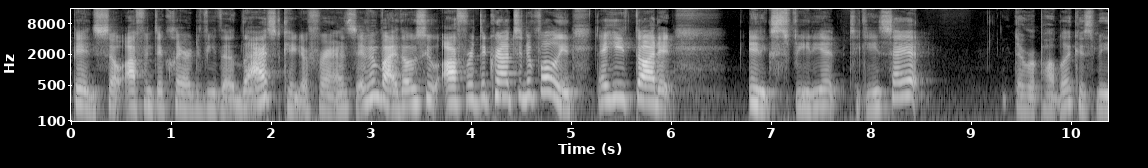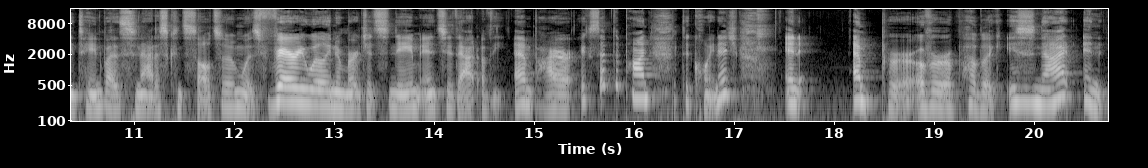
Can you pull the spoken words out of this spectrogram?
been so often declared to be the last king of France, even by those who offered the crown to Napoleon, that he thought it inexpedient to gainsay it. The Republic, as maintained by the Senatus Consultum, was very willing to merge its name into that of the Empire, except upon the coinage. An emperor over a republic is not an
